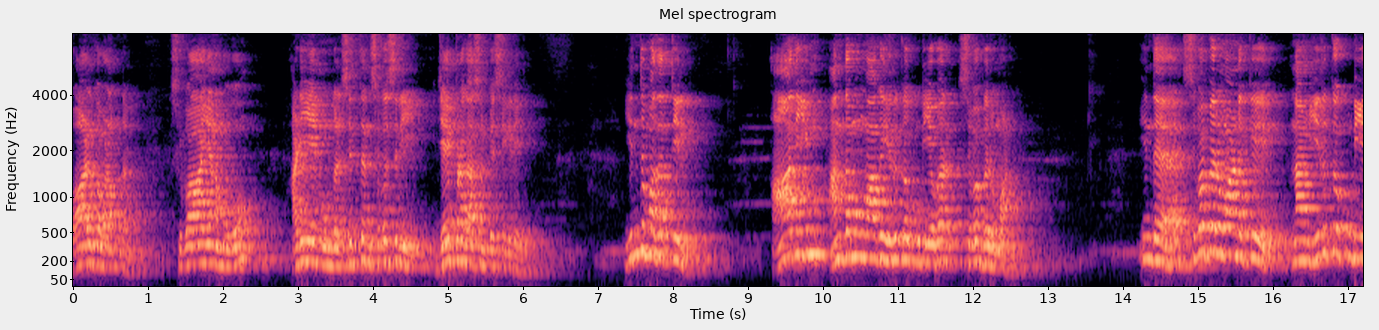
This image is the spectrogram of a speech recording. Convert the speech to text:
வாழ்க வளமுடன். சிவாய நமவும் அடியேன் உங்கள் சித்தன் சிவஸ்ரீ ஜெயப்பிரகாசம் பேசுகிறேன். இந்து மதத்தில் ஆதியும் அந்தமுமாக இருக்கக்கூடியவர் சிவபெருமான். இந்த சிவபெருமானுக்கு நாம் இருக்கக்கூடிய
